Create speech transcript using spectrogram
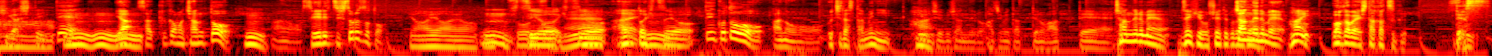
気がしていて、うんうんうん。いや作曲家もちゃんとうん、あの成立しとるぞと。いやいやいや、うん必要ね。必要はい。本当必要。っていうことをあの打ち出すためにはい。YouTube チャンネルを始めたっていうのがあって、チャンネル名ぜひ教えてください。チャンネル名はい。若林高次 です。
